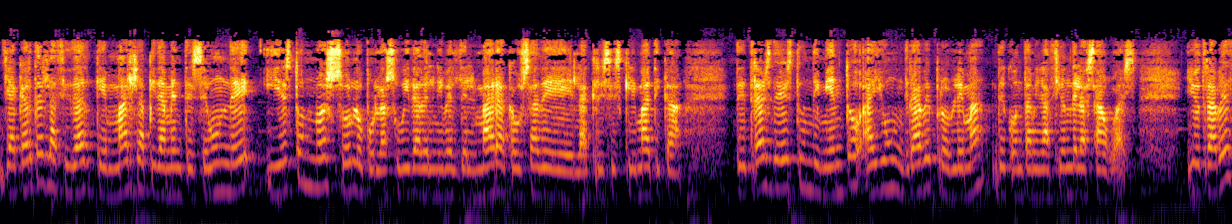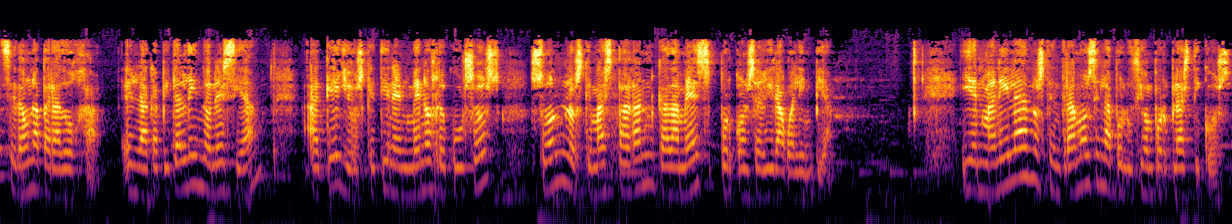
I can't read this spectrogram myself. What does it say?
Yakarta es la ciudad que más rápidamente se hunde y esto no es solo por la subida del nivel del mar a causa de la crisis climática. Detrás de este hundimiento hay un grave problema de contaminación de las aguas. Y otra vez se da una paradoja. En la capital de Indonesia, aquellos que tienen menos recursos son los que más pagan cada mes por conseguir agua limpia. Y en Manila nos centramos en la polución por plásticos.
